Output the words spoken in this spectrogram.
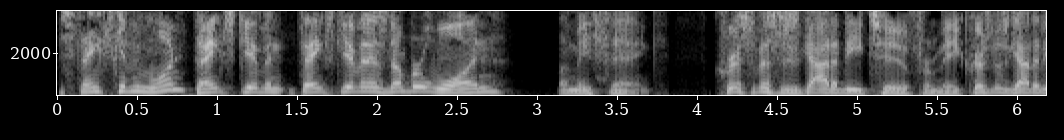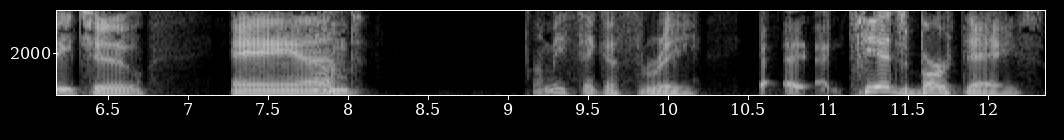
Is Thanksgiving one? Thanksgiving, Thanksgiving is number one. Let me think. Christmas has got to be two for me. Christmas got to be two. And let me think of three. Uh, uh, Kids' birthdays.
